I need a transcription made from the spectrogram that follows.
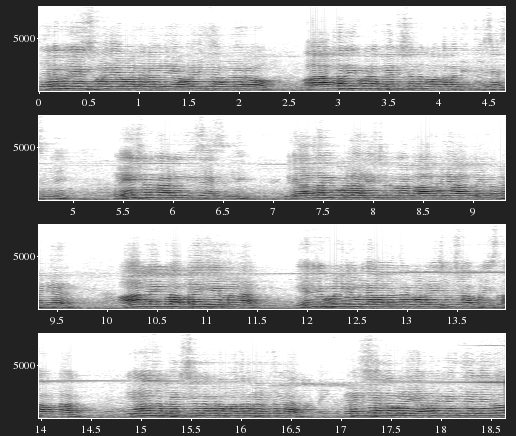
తెలుగుదేశం అనే వాళ్ళు కానీ ఎవరైతే ఉన్నారో వాళ్ళందరికీ కూడా పెన్షన్లు కొంతమంది తీసేసింది. రేషన్ కార్డులు తీసేసింది. వీళ్ళందరికీ కూడా రేషన్ కార్డులు ఆల్రెడీ ఆన్లైన్లో పెట్టారు. ఆన్లైన్లో అప్లై చేయమన్నారు. ఎలిజిబిలిటీ ఉండే వాళ్ళందరూ కూడా రేషన్ షాపులు ఇస్తూ ఉన్నారు. ఈరోజు పెన్షన్లు కూడా మొదలు పెడుతున్నారు. పెన్షన్లు కూడా ఎవరికైతే లేదో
